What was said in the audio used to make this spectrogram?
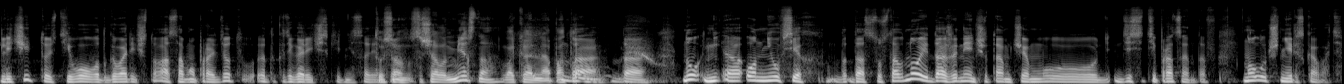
лечить. То есть его вот говорить, что а, само пройдет, это категорически не то советую. есть он сначала местно, локально, а потом... Да, да. Ну, не- э, он не у всех даст суставной, даже меньше там, чем у д- 10%. Но лучше не рисковать.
